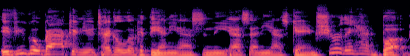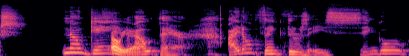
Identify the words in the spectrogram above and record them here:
If you go back and you take a look at the NES and the SNES games, sure they had bugs no game oh, yeah. out there. I don't think there's a single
